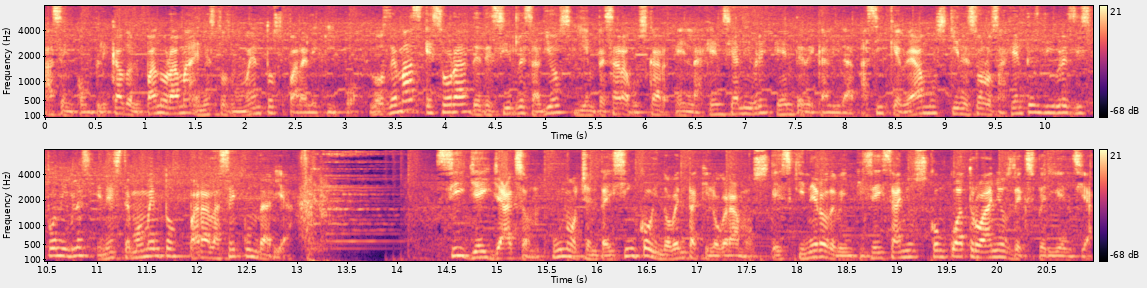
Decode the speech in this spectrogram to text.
hacen complicado el panorama en estos momentos para el equipo. Los demás es hora de decirles adiós y empezar a buscar en la agencia libre gente de calidad. Así que veamos quiénes son los agentes libres disponibles en este momento para la secundaria. CJ Jackson, 1,85 y 90 kilogramos, esquinero de 26 años con 4 años de experiencia.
